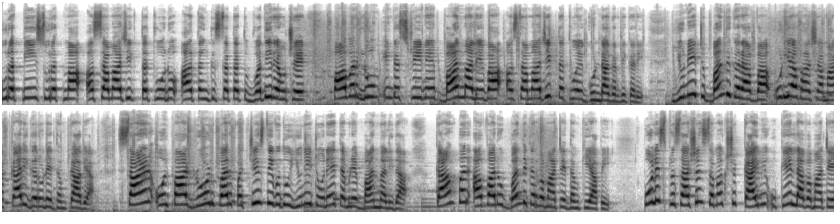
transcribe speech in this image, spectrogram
સુરતની સુરતમાં અસામાજિક તત્વોનો આતંક સતત વધી રહ્યો છે. પાવર લૂમ ઇન્ડસ્ટ્રીને બાનમાં લેવા અસામાજિક તત્વોએ ગુંડાગર્દી કરી. યુનિટ બંધ કરાવવા ઉડિયા ભાષામાં કારીગરોને ધમકાવ્યા. સાયણ ઓલપાડ રોડ પર પચીસથી વધુ યુનિટોને તેમણે બાનમાં લીધા. કામ પર આવવાનું બંધ કરવા માટે ધમકી આપી. પોલીસ પ્રશાસન સમક્ષ કાયમી ઉકેલ લાવવા માટે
